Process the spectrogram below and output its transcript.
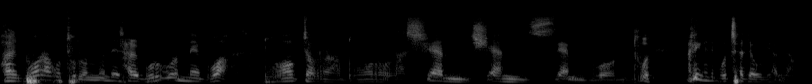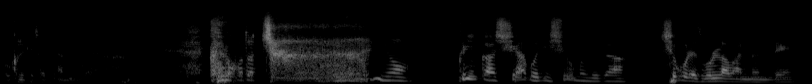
아니 뭐라고 들었는데 잘 모르겠네. 뭐 뭐어쩌라 뭐로라 쉔쉔센뭐 뭐. 그러니까 못 찾아오게 하려고 그렇게 졌다는 거야. 그러고도 전혀 그러니까 시아버지 시어머니가 시골에서 올라왔는데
